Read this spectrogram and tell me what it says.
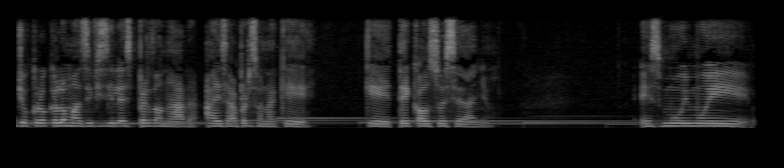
yo creo que lo más difícil es perdonar a esa persona que, te causó ese daño. es muy, muy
